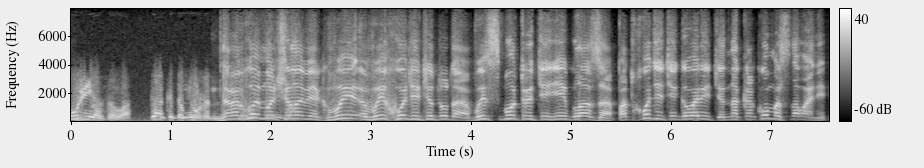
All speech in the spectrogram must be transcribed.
урезала. Как это может быть? Дорогой мой человек, вы, вы ходите туда, вы смотрите ей в глаза, подходите и говорите, на каком основании?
